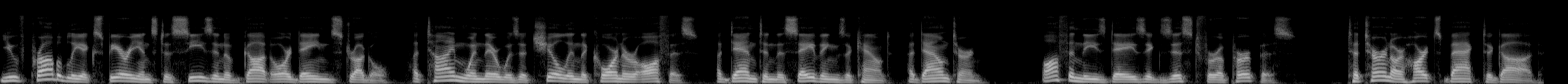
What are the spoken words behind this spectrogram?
You've probably experienced a season of God ordained struggle, a time when there was a chill in the corner office, a dent in the savings account, a downturn. Often these days exist for a purpose. To turn our hearts back to God.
